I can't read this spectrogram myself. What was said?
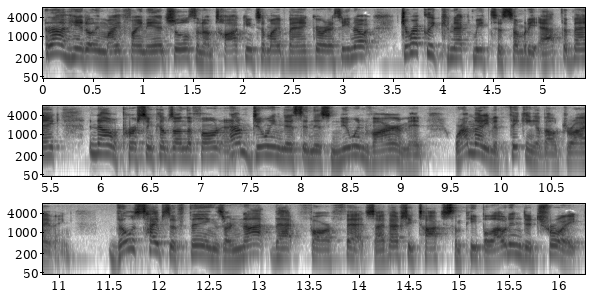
and I'm handling my financials and I'm talking to my banker. And I say, you know what? Directly connect me to somebody at the bank. And now a person comes on the phone, and I'm doing this in this new environment where I'm not even thinking about driving. Those types of things are not that far fetched. I've actually talked to some people out in Detroit,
